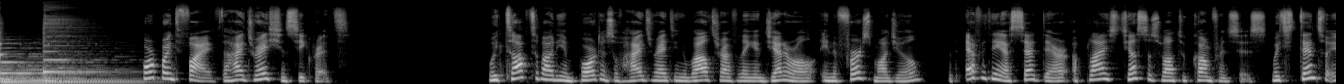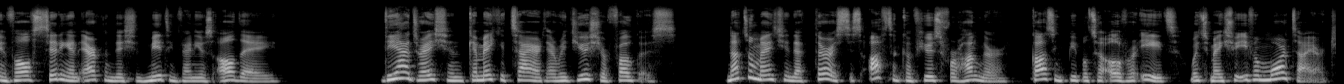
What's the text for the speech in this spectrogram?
4.5 The Hydration Secret. We talked about the importance of hydrating while traveling in general in the first module, but everything I said there applies just as well to conferences, which tend to involve sitting in air conditioned meeting venues all day. Dehydration can make you tired and reduce your focus. Not to mention that thirst is often confused for hunger, causing people to overeat, which makes you even more tired.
